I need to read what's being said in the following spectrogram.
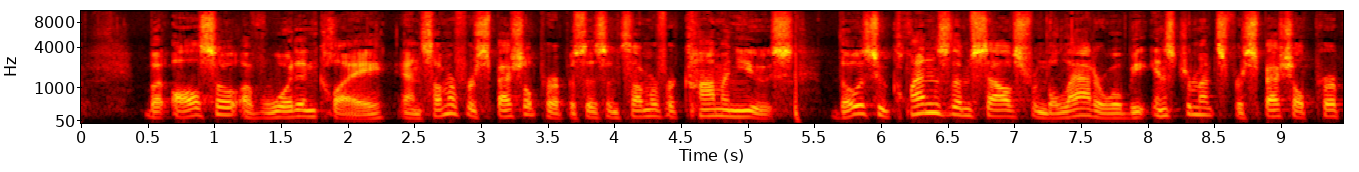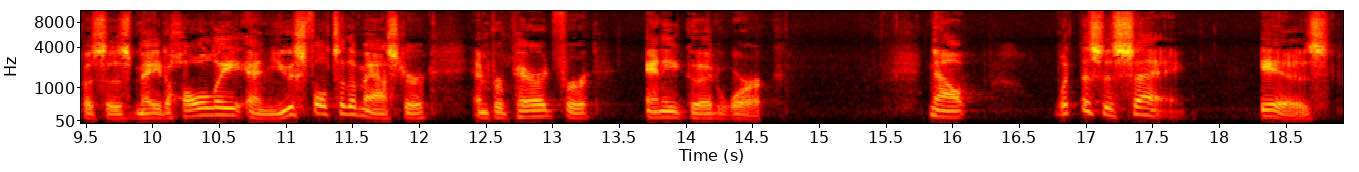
but also of wood and clay, and some are for special purposes and some are for common use. Those who cleanse themselves from the latter will be instruments for special purposes, made holy and useful to the master, and prepared for any good work. Now, what this is saying is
